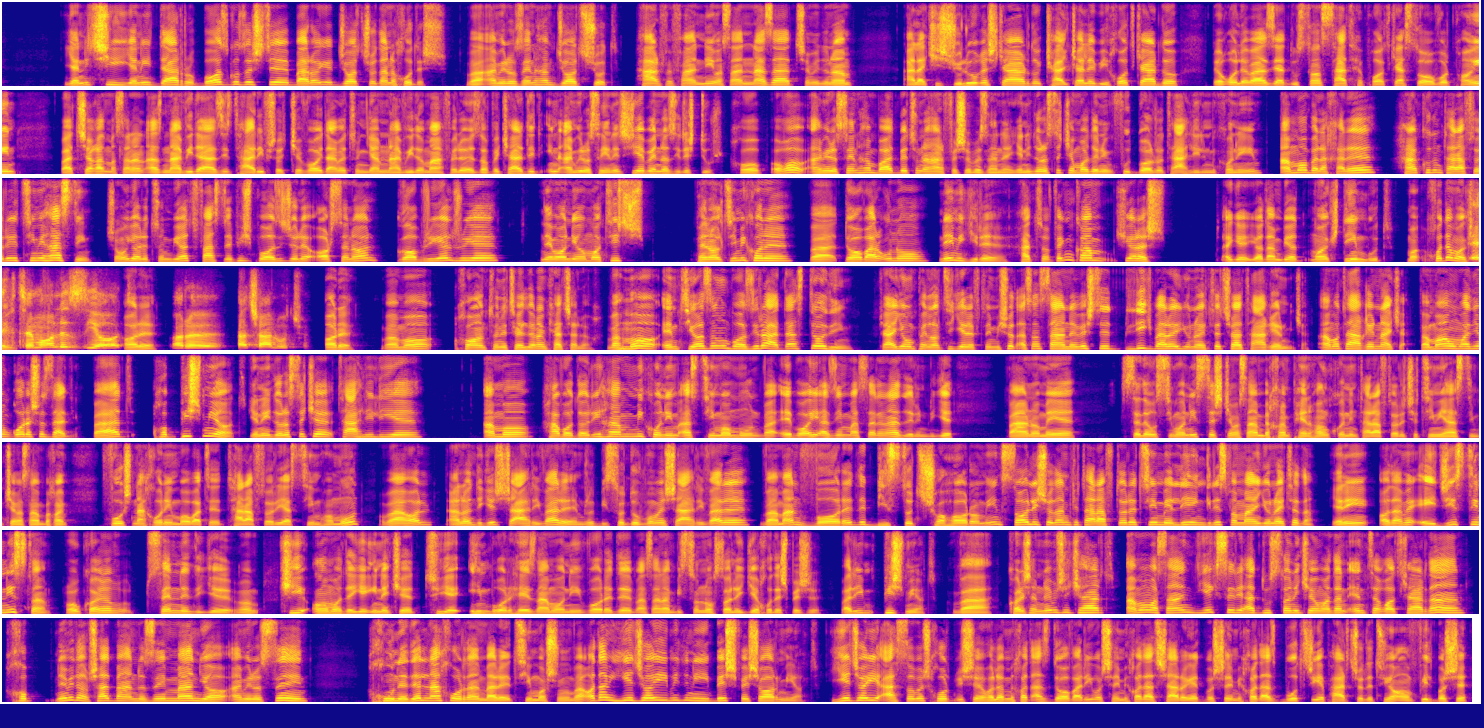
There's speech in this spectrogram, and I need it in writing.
یعنی چی؟ یعنی در رو باز گذاشته برای جاج شدن خودش. و امیر حسین هم جاج شد. حرف فنی مثلا نزد چه می‌دونم علکی شلوغش کرد و کلکل بیخود کرد و به قول بعضی از دوستان سطح پادکست رو آورد پایین. بعد چقدر مثلا از نوید عزیز تعریف شد که وای دمتون گم نوید و محفل رو اضافه کردید این امیر حسین چیه؟ بندازیدش دور. خب آقا امیر حسین هم باید بتونه حرفشو بزنه. یعنی درسته که ما داریم فوتبال رو تحلیل می‌کنیم اما بالاخره هر کدوم طرفدار یه تیمی هستیم. شما یادتون بیاد فصل پیش بازی جلوی آرسنال گابریل روی نمانیا ماتیچ پنالتی می‌کنه و داور اونو نمی‌گیره. حتی فکر می‌کنم کیارش اگه یادم بیاد مایک دیم بود. خود مایک دیم احتمال زیاد. آره. آره. کچل بود آره. و ما خب آنتونی تیلر هم کچل و ما امتیاز اون بازی رو از دست دادیم که اگه اون پنالتی گرفته می‌شد اصلا سرنوشت لیگ برای یونایتد شاید تغییر می‌کرد. اما تغییر نکرد. و ما هم اومدیم قرش رو زدیم. بعد خب پیش میاد. یعنی درسته که تحلیلیه اما هواداری هم می‌کنیم از تیمامون و ابایی از این مسئله نداریم دیگه. برنامه صدا و سیما نیستش که مثلا بخوایم پنهان کنیم طرفدار چه تیمی هستیم که مثلا بخوایم فوش نخوریم بابت طرفداری از تیم هامون. و حال الان دیگه شهریوره. امروز 22 شهریوره و من وارد 24 مین سالی شدم که طرفدار تیم ملی انگلیس و من یونایتدم. یعنی آدم ایجیستی نیستم. خب کار سن دیگه. کی آماده اینه که توی این بره زمانی وارد مثلا 29 سالگی خودش بشه؟ ولی پیش میاد. و کارش هم نمیشه کرد. اما مثلا یک سری از دوستانی که اومدن انتقاد کردن خب نمی‌دونم شاید به اندازه من یا امیر حسین خونه دل نخوردن برای تیماشون و آدم یه جایی می‌دونی بهش فشار میاد. یه جایی اعصابش خورد میشه. حالا می‌خواد از داوری باشه می‌خواد از شرایط باشه می‌خواد از بطری پرت شده توی آنفیلد باشه.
